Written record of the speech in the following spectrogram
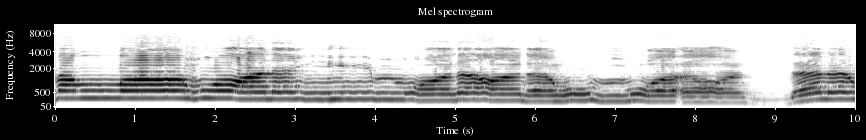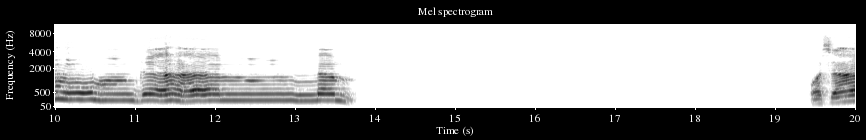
وغضب الله عليهم ولعنهم وأعد لهم جهنم. وساءت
